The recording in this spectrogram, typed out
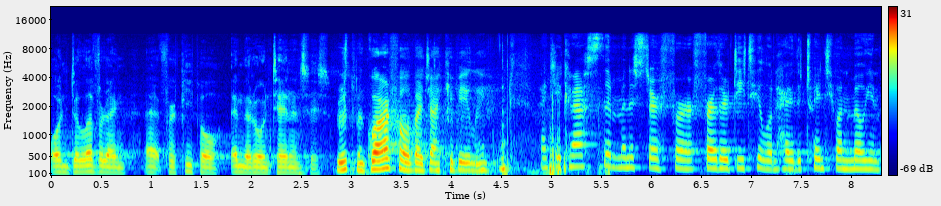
on delivering uh, for people in their own tenancies. Ruth McGuire, followed by Jackie Bailey. Thank you. Can I ask the Minister for further detail on how the £21 million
